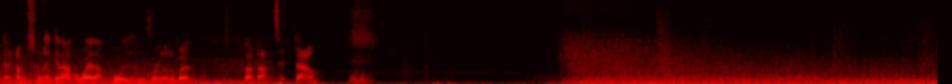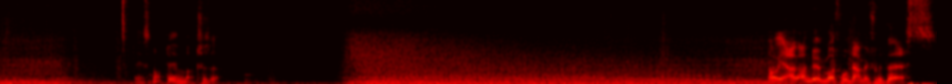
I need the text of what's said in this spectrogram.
Okay, I'm just gonna get out of the way of that poison for a little bit. Let that tick down. It's not doing much, is it? Oh yeah, I'm doing much more damage with this.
